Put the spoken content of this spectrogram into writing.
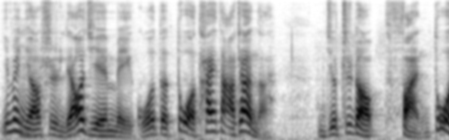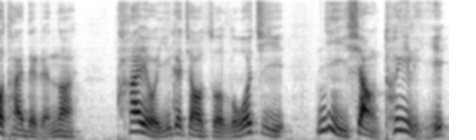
因为你要是了解美国的堕胎大战呢，你就知道反堕胎的人呢，他有一个叫做逻辑逆向推理。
